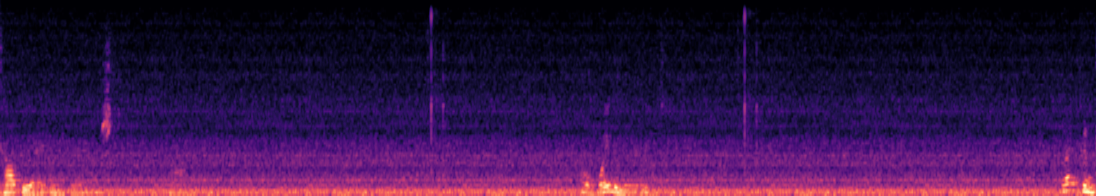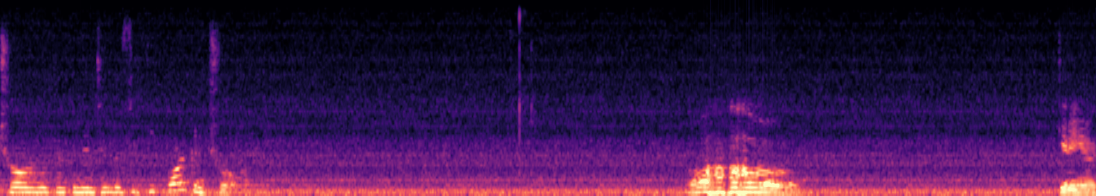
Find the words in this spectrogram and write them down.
copyright infringed. Oh, wait a minute. That controller looks like a Nintendo 64 controller. Oh! Getting a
